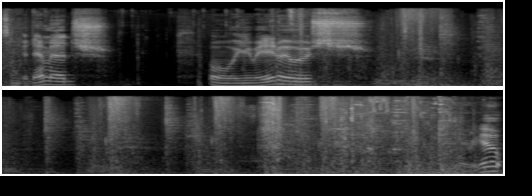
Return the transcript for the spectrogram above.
Some good damage. Oh, wait, we go.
